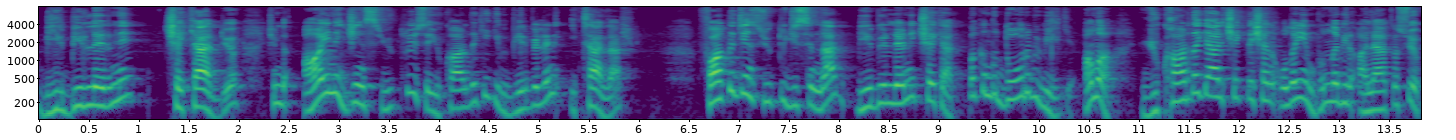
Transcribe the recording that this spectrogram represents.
birbirlerini çeker diyor. Şimdi aynı cins yüklüyse yukarıdaki gibi birbirlerini iterler. Farklı cins yüklü cisimler birbirlerini çeker. Bakın bu doğru bir bilgi ama yukarıda gerçekleşen olayın bununla bir alakası yok.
